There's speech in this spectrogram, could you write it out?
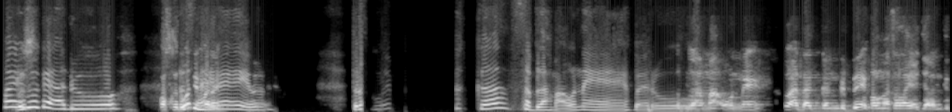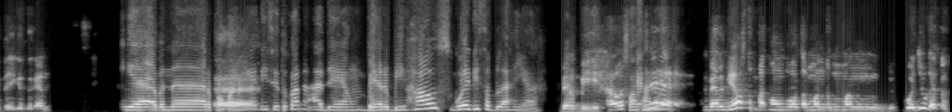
Makanya gue kayak aduh. Pas kedua di mana ya, terus gue ke sebelah Maune baru. Sebelah Maune tuh ada gang gede kalau nggak salah ya jalan gede gitu kan Iya bener, pokoknya uh, di situ kan ada yang Barbie House, gue di sebelahnya. Barbie House, Kosannya... Barbie House tempat ngumpul teman-teman gue juga tuh.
